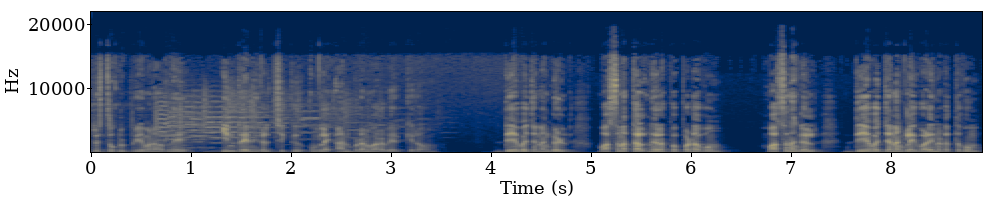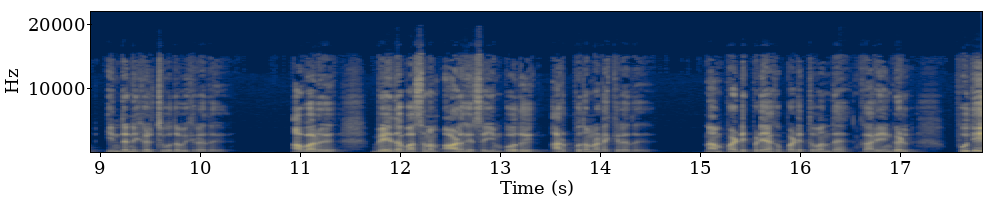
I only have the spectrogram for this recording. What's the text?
கிறிஸ்துக்குள் பிரியமானவர்களே இன்றைய நிகழ்ச்சிக்கு உங்களை அன்புடன் வரவேற்கிறோம். தேவ ஜனங்கள் வசனத்தால் நிரப்பப்படவும் வசனங்கள் தேவ ஜனங்களை வழிநடத்தவும் இந்த நிகழ்ச்சி உதவுகிறது. அவ்வாறு வேத வசனம் ஆளுகை செய்யும் போது அற்புதம் நடக்கிறது. நாம் படிப்படியாக படித்து வந்த காரியங்கள் புதிய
